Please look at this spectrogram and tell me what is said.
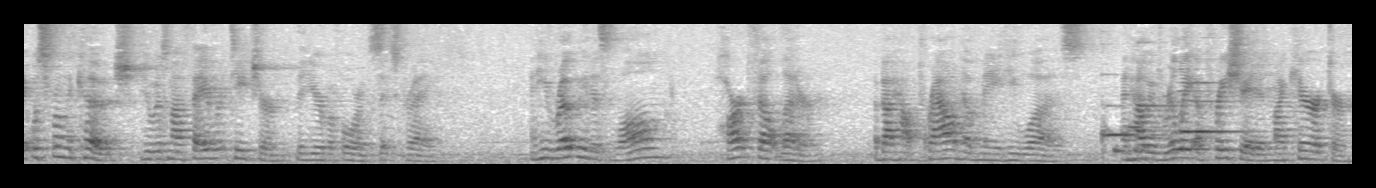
It was from the coach, who was my favorite teacher the year before in sixth grade. And he wrote me this long, heartfelt letter about how proud of me he was and how he really appreciated my character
